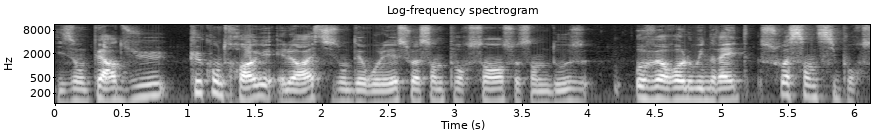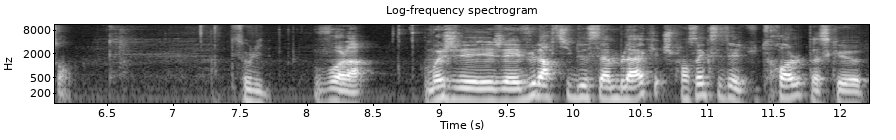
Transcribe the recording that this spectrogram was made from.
ils ont perdu que contre Rogue et le reste, ils ont déroulé 60%, 72%. Overall win rate, 66%. Solide. Voilà. Moi j'avais vu l'article de Sam Black, je pensais que c'était du troll parce que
